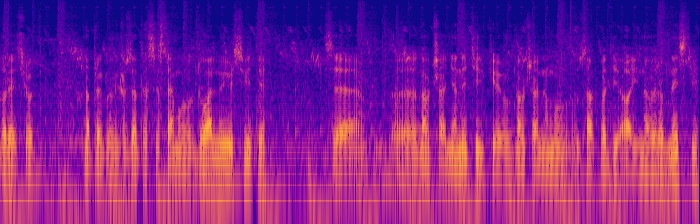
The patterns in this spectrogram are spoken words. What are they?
До речі, от, наприклад, якщо взяти систему дуальної освіти, це е, навчання не тільки в навчальному закладі, а й на виробництві.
